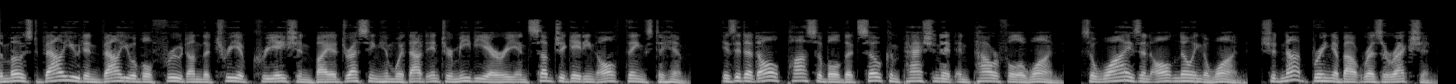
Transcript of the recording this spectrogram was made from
the most valued and valuable fruit on the tree of creation by addressing him without intermediary and subjugating all things to him. Is it at all possible that so compassionate and powerful a one, so wise and all-knowing a one, should not bring about resurrection,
